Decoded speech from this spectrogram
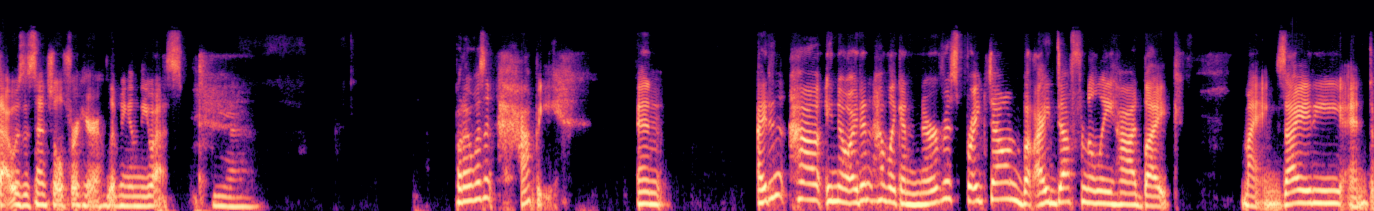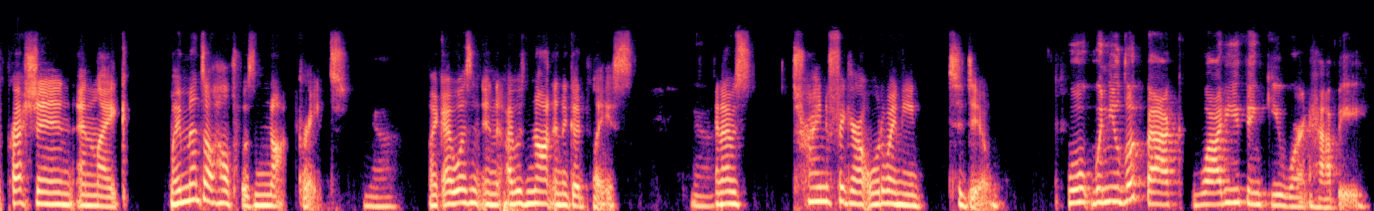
that was essential for here living in the US. Yeah. But I wasn't happy. And I didn't have, you know, I didn't have like a nervous breakdown, but I definitely had like my anxiety and depression and like my mental health was not great. Yeah. Like I wasn't in I was not in a good place. Yeah. And I was trying to figure out what do I need to do? Well, when you look back, why do you think you weren't happy?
